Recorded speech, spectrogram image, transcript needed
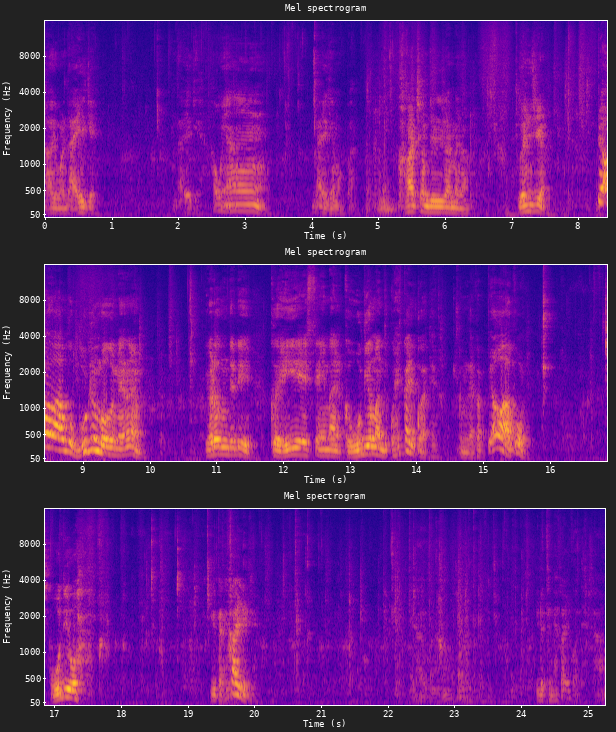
아 이번엔 날개 날개 하우양 날개 먹방 강아지처럼 들리려면 왠지 뼈하고 물을 먹으면은 여러분들이 그 ASMR 그 오디오만 듣고 헷갈릴 것 같아요 그럼 내가 뼈하고 오디오 이게 다 이거는 이렇게 헷갈릴 것 같아. 자,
